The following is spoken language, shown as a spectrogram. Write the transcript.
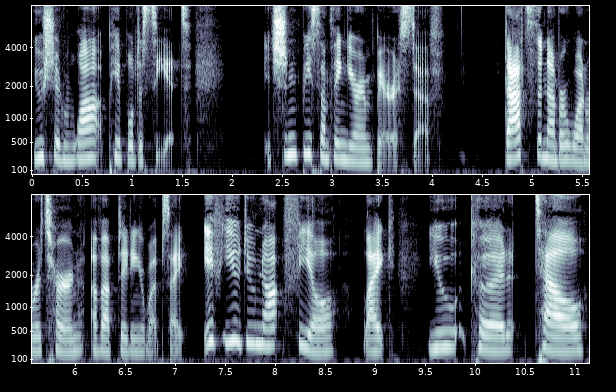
You should want people to see it. It shouldn't be something you're embarrassed of. That's the number one return of updating your website. If you do not feel like you could tell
